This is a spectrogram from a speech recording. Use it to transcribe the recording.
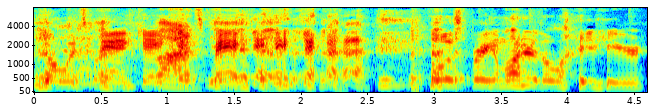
no, it's pancake. Ah, It's pancake. we'll just bring them under the light here.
